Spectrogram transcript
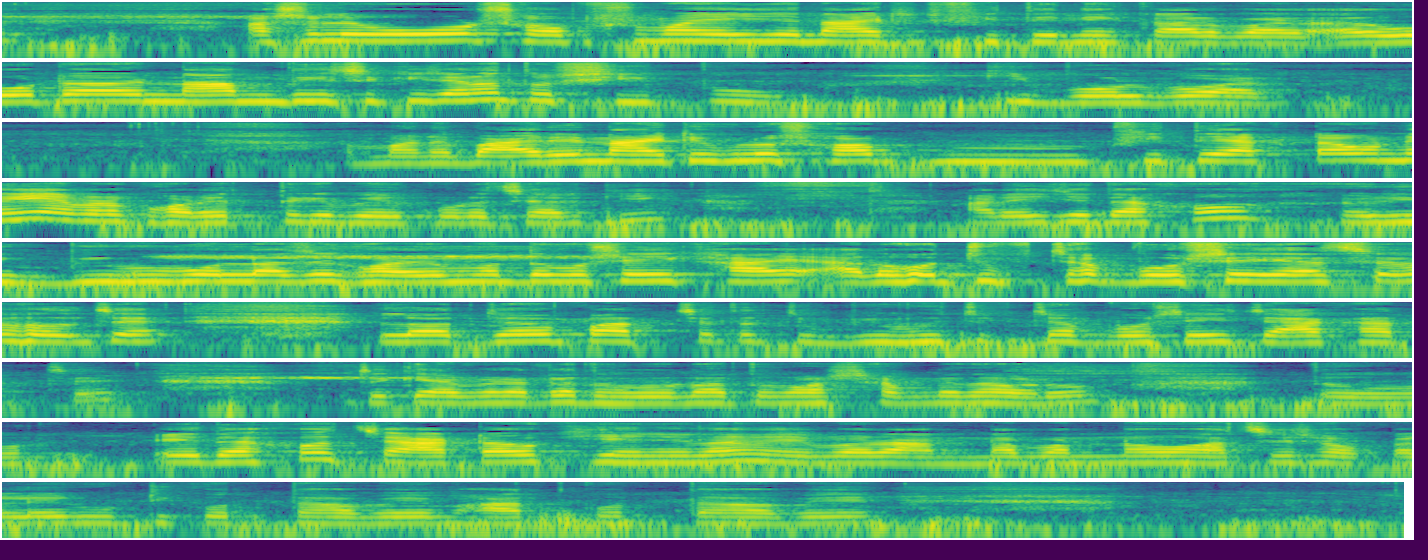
আসলে ওর সব সময় এই যে নাইটির ফিতে নিয়ে কারবার, আর ওটার নাম দিয়েছে কি জানো তো, শিপু, কি বলব আর। মানে বাইরের নাইটিগুলো সব ফিতে একটাও নেই আবার ঘরের থেকে বের করেছে আর কি। আর এই যে দেখো বিভু বলল যে ঘরের মধ্যে বসেই খায়, আর ও চুপচাপ বসেই আছে, বলছে, লজ্জাও পাচ্ছে, তো বিভু চুপচাপ বসেই চা খাচ্ছে যে ক্যামেরাটা ধরো না, তোমার সামনে ধরো। তো এই দেখো, চাটাও খেয়ে নিলাম, এবার রান্না বান্নাও আছে, সকালে রুটি করতে হবে, ভাত করতে হবে।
